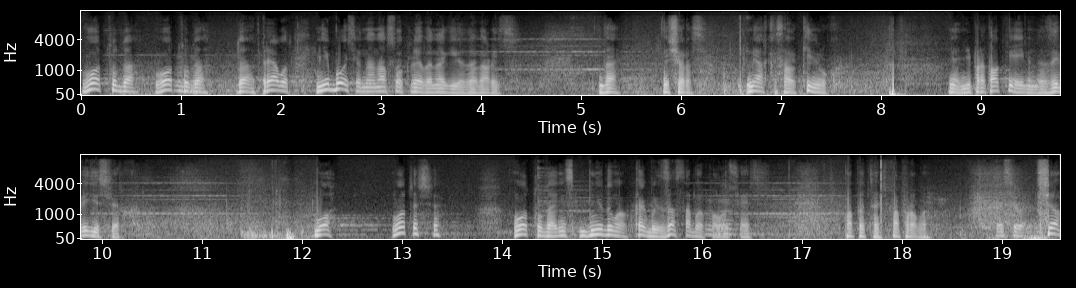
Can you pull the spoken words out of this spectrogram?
Вот туда, вот туда. Да, прям вот. Не бойся на носок левой ноги завариться. Да, еще раз. Мягко, Сава, кинь руку. Не, не протолкни, а именно заведи сверху. Во, вот и все. Вот туда, не, не думал, как бы за собой получается. Попытайся, попробуй. Спасибо. Все.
